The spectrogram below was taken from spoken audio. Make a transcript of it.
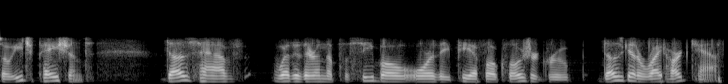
So each patient does have, whether they're in the placebo or the PFO closure group, does get a right heart cath.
